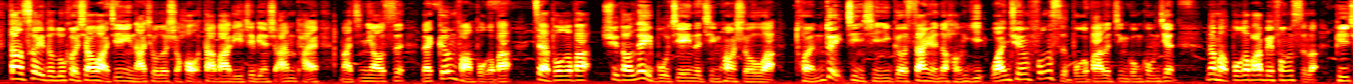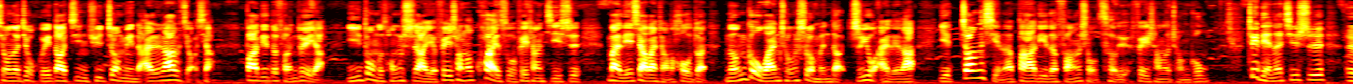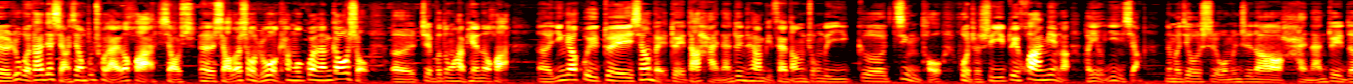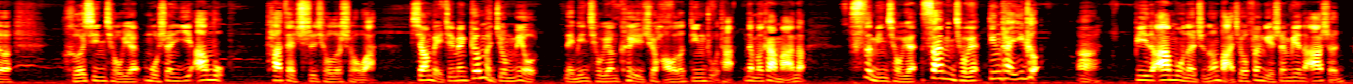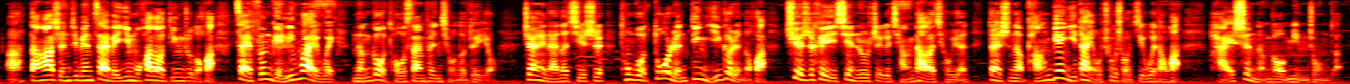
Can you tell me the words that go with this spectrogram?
当侧翼的卢克肖瓦接应拿球的时候，大巴黎这边是安排马基尼奥斯来跟防博格巴，在博格巴去到内部接应的情况时候啊，团队进行一个三人的横移，完全封死博格巴的进攻空间。那么博格巴被封死了，皮球呢就回到禁区正面的埃雷拉的脚下。巴黎的团队呀，移动的同时啊，也非常的快速，非常及时。曼联下半场的后段能够完成射门的只有埃雷拉，也彰显了巴黎的防守策略非常的成功。这点呢，其实呃，如果大家想象不出来的话，小时呃小的时候如果看过《灌篮高手》呃这部动画片的话，呃，应该会对湘北队打海南队这场比赛当中的一个镜头或者是一对画面啊很有印象。那么就是我们知道海南队的核心球员木生一阿木，他在持球的时候啊。湘北这边根本就没有哪名球员可以去好好的盯住他，那么干嘛呢？四名球员，三名球员盯他一个啊，逼的阿木呢只能把球分给身边的阿神啊。当阿神这边再被樱木花道盯住的话，再分给另外一位能够投三分球的队友。这样一来呢，其实通过多人盯一个人的话，确实可以限制住这个强大的球员。但是呢，旁边一旦有出手机会的话，还是能够命中的。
